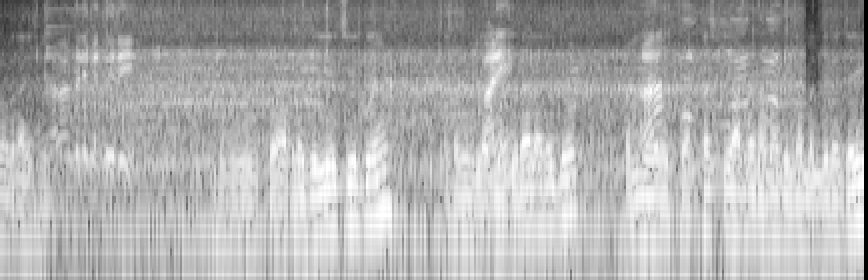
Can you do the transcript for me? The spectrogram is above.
વપરાય છે. તો આપણે જઈએ છીએ ત્યાં. તમે બ્લોગમાં જોડાયેલા રહેજો. તમને ચોક્કસથી આપણે રમાપીરના મંદિરે જઈ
